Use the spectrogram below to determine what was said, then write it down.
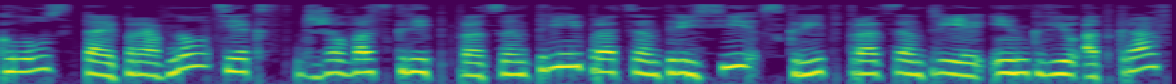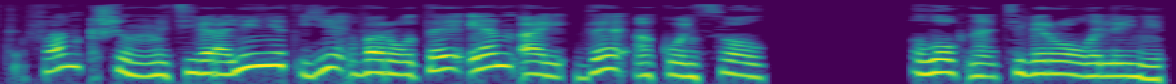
Clause type равно текст JavaScript процент 3 процент 3 C script процент 3 IncView от craft function native limit E ворота N I D а console. Log native limit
